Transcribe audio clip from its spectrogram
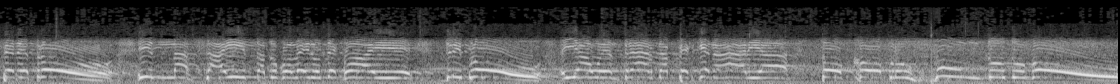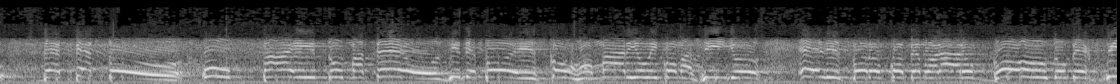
penetrou. E na saída do goleiro Degói, driblou. E ao entrar da pequena área, tocou para o fundo do gol. Do Matheus. E depois com Romário e com Mazinho, eles foram comemorar o gol do Bercinho.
